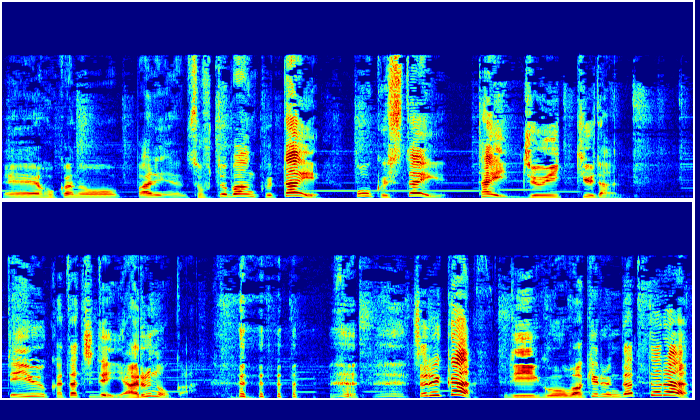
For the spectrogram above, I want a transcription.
えー、他のパリソフトバンク対ホークス対対11球団っていう形でやるのか。それかリーグを分けるんだったら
